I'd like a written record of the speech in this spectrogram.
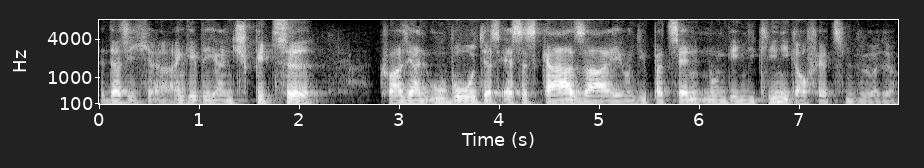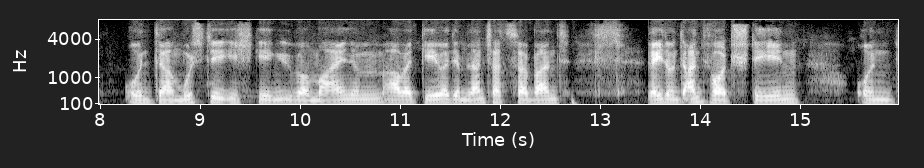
dass ich äh, angeblich ein Spitzel, quasi ein U-Boot des SSK sei und die Patienten nun gegen die Klinik aufhetzen würde. Und da musste ich gegenüber meinem Arbeitgeber, dem Landschaftsverband, Rede und Antwort stehen und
